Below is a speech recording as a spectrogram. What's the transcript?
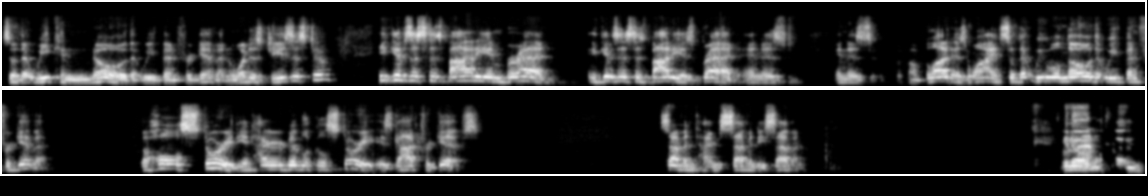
so that we can know that we've been forgiven. What does Jesus do? He gives us his body and bread. He gives us his body as bread and his and his uh, blood as wine so that we will know that we've been forgiven. The whole story, the entire biblical story is God forgives. 7 times 77. You know, um,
